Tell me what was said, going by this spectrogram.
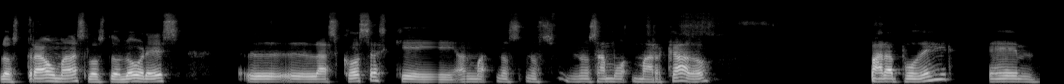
los traumas, los dolores, las cosas que nos, nos, han marcado para poder em,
